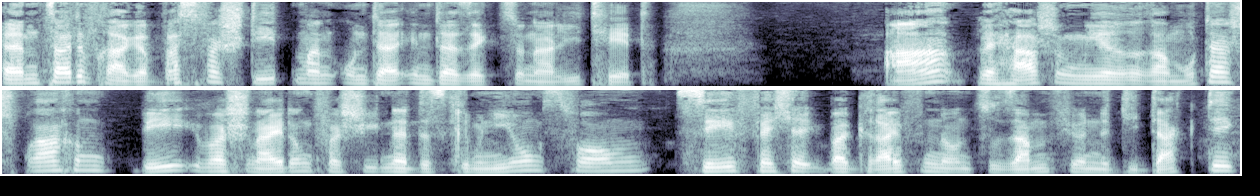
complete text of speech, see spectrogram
Ähm, zweite Frage. Was versteht man unter Intersektionalität? A. Beherrschung mehrerer Muttersprachen. B. Überschneidung verschiedener Diskriminierungsformen. C. Fächerübergreifende und zusammenführende Didaktik.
